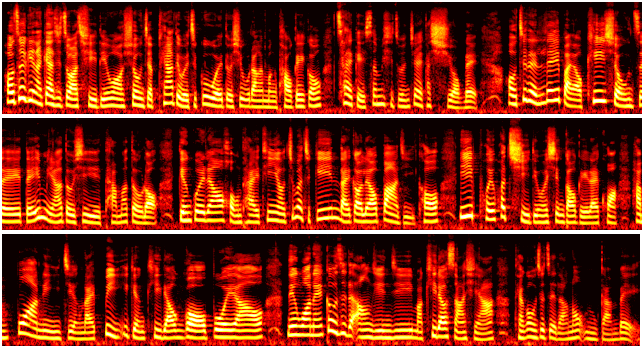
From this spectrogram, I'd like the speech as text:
好，最近啊，今日抓市场哦，上集听到的一句话，就是有人会问头家讲，菜价什么时阵才会较俗咧？哦，这个礼拜哦，起上济第一名就是淡仔豆咯。经过了风台天哦，即摆一斤来到了百二箍。以批发市场的成交价来看，和半年前来比，已经起了五倍啊！哦，另外呢，个这个红人字嘛起了三成，听讲有这侪人拢毋敢买。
